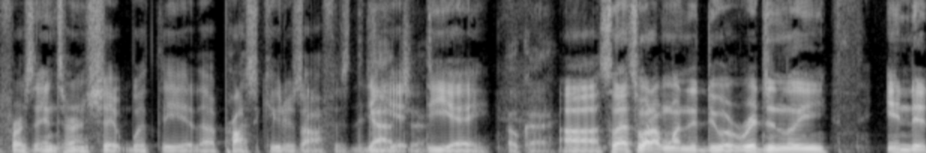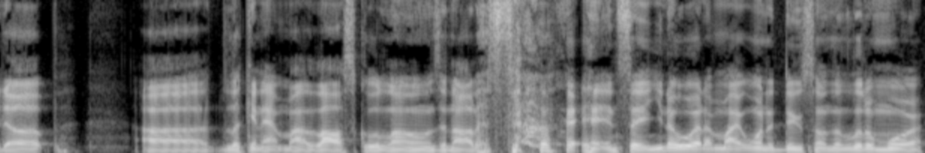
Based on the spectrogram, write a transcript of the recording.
first internship with the, the prosecutor's office, the Gotcha. DA. Okay. Uh, so that's what I wanted to do originally. Ended up uh, looking at my law school loans and all that stuff and saying, you know what, I might want to do something a little more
